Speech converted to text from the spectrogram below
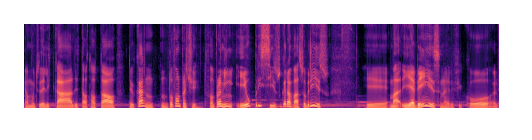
é muito delicado e tal, tal, tal. Eu, cara, não, não tô falando pra ti, tô falando pra mim. Eu preciso gravar sobre isso. E, e é bem isso, né? Ele ficou. Ele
